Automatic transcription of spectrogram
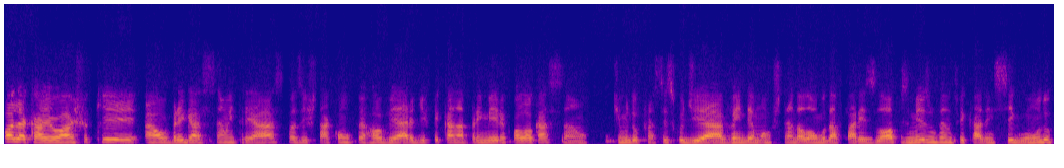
Olha, Caio, eu acho que a obrigação, entre aspas, está com o Ferroviário de ficar na primeira colocação. O time do Francisco Diá vem demonstrando ao longo da Fares Lopes, mesmo tendo ficado em segundo,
